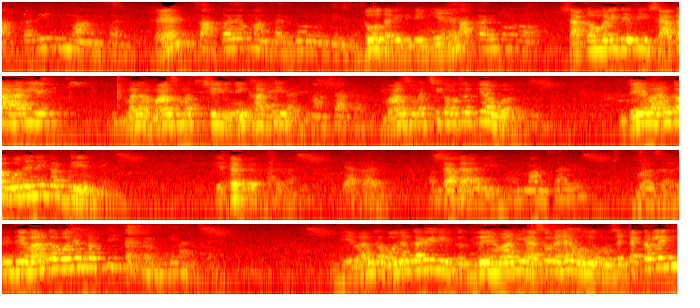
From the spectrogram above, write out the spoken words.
शाकाहारी मांसाहारी। है? शाकाहारी और मांसाहारी दो देवी दो तरह की देवियाँ हैं। शाकाहारी कौन शाकंबरी देवी शाकाहारी है। माना मांस मछली नहीं खाती है। हाँ मांस मच्छी का मतलब क्या हुआ? देवहान का भोजन नहीं करती है। शाकाहारी। शाकाहारी। मांसाहारी? मांसाहारी। देवान का भोजन करती है। देवान का भोजन करेगी तो देहवानी असुर है उनसे टक्कर लेगी।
